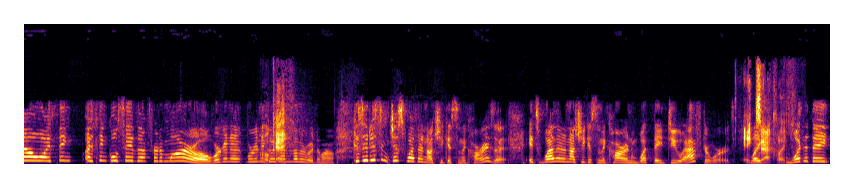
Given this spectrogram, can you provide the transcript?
I think I think we'll save that for tomorrow. We're gonna we're gonna okay. go down another road tomorrow because it isn't just whether or not she gets in the car, is it? It's whether or not she gets in the car and what they do afterwards. Exactly. Like, what do they?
